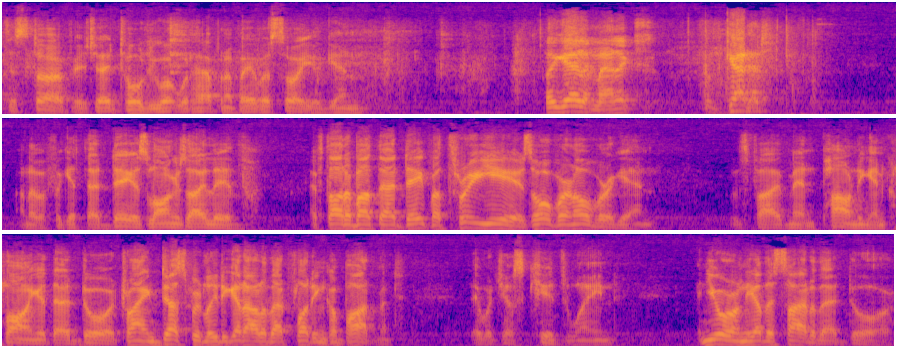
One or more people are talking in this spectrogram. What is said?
I left the Starfish. I told you what would happen if I ever saw you again. Forget it, Maddox. Forget it. I'll never forget that day as long as I live. I've thought about that day for three years, over and over again. Those five men pounding and clawing at that door, trying desperately to get out of that flooding compartment. They were just kids, Wayne. And you were on the other side of that door.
